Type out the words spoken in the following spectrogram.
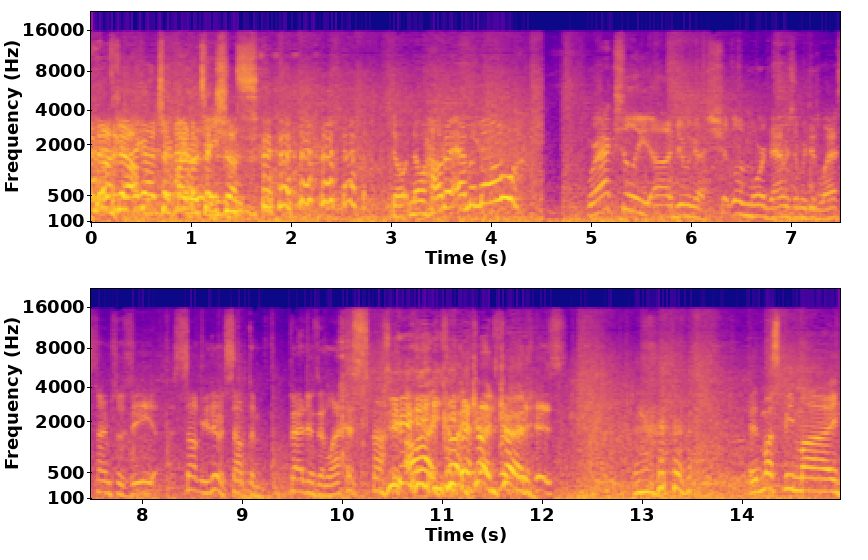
no, no, Okay, no. I gotta check my rotations. Don't know how to MMO? We're actually uh, doing a shitload more damage than we did last time. So Z, some, you're doing something better than last time. All right, good, good, good. It is. It must be my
